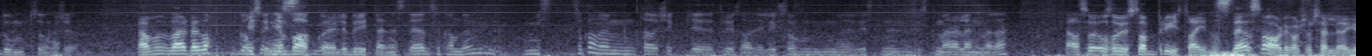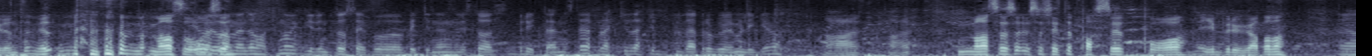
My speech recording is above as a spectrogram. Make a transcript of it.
dumt, som kanskje Ja, men det er det, da. gått inn i en bakgård eller bryta inn et sted, så kan de, så kan de ta og sjekke trusa di, liksom, hvis de, hvis de er aleine med deg. Ja, altså, også hvis du har bryta deg inn et sted, så har du kanskje skjellig grunn til Men altså, Jo, jo, men de har ikke noe grunn til å se på pikken din hvis du har bryta deg inn et sted, for det er ikke, det er ikke der problemet ligger. da. Nei, nei. Men altså, hvis du sitter passivt på i Brugata, da, Ja.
